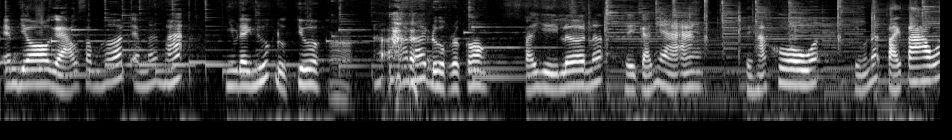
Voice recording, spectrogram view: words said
Em do gạo xong hết em nói má nhiêu đây nước được chưa? À. Má nói được rồi con tại vì lên á thì cả nhà ăn thì hả khô á thì nó nói tại tao á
